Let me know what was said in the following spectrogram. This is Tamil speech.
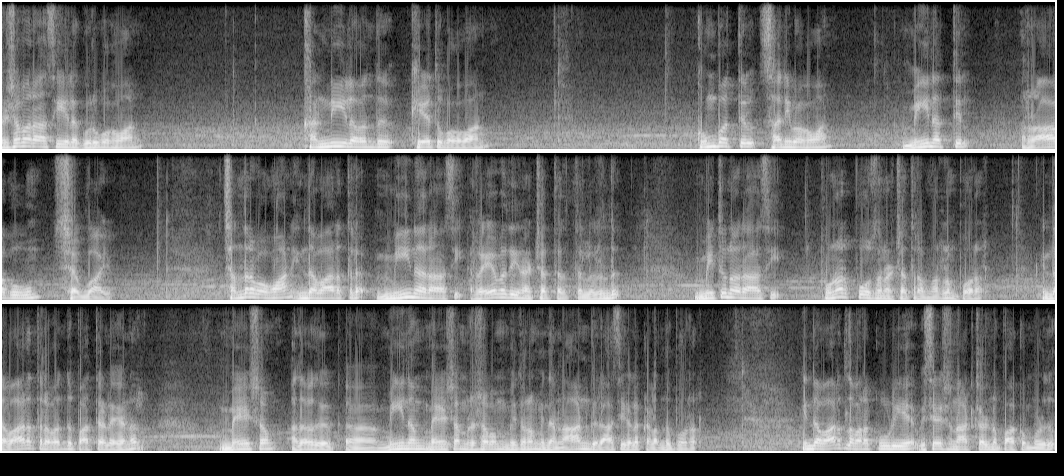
ரிஷபராசியில் குரு பகவான் கன்னியில் வந்து கேது பகவான் கும்பத்தில் சனி பகவான் மீனத்தில் ராகுவும் செவ்வாயும். சந்திர பகவான் இந்த வாரத்தில் மீன ராசி ரேவதி நட்சத்திரத்திலிருந்து மிதுன ராசி புனர்பூச நட்சத்திரம் வரலும் போகிறார் இந்த வாரத்தில் வந்து பார்த்தேனால் மேஷம் அதாவது மீனம் மேஷம் ரிஷபம் மிதுனம் இந்த நான்கு ராசிகளை கடந்து போகிறார் இந்த வாரத்தில் வரக்கூடிய விசேஷ நாட்கள்னு பார்க்கும்பொழுது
